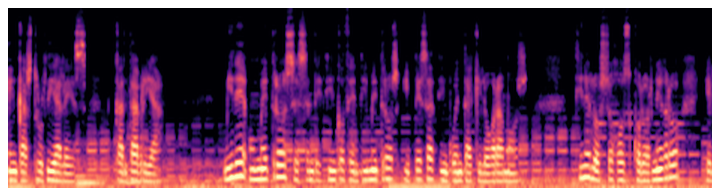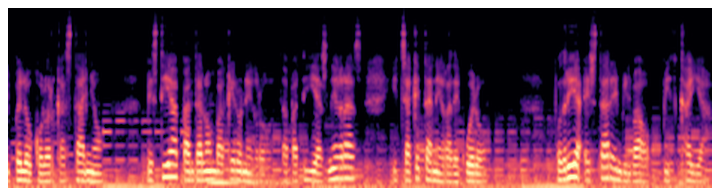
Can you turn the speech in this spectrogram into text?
en Casturdiales, Cantabria. Mide un metro 65 centímetros y pesa 50 kilogramos. Tiene los ojos color negro y el pelo color castaño Vestía pantalón vaquero negro, zapatillas negras y chaqueta negra de cuero. Podría estar en Bilbao, Vizcaya.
